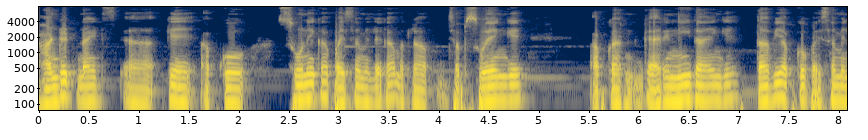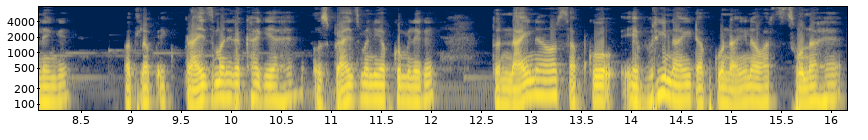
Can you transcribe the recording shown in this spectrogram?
100 नाइट्स के आपको सोने का पैसा मिलेगा। मतलब आप जब सोएँगे, आपका गहरी नींद आएँगे, तभी आपको पैसा मिलेंगे। मतलब एक प्राइज़ मनी रखा गया है, उस प्राइज़ मनी आपको मिलेगा। तो नाइन आवर्स आपको एवरी नाइट आपको नाइन आवर्स सोना है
